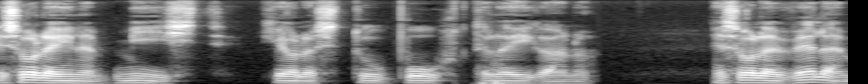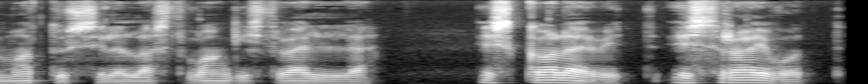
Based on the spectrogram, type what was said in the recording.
es ole ineb miist, ki oleks tuu puuht lõiganud. es ole vele matussile last vangist välja, es Kalevit, es Raivot,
